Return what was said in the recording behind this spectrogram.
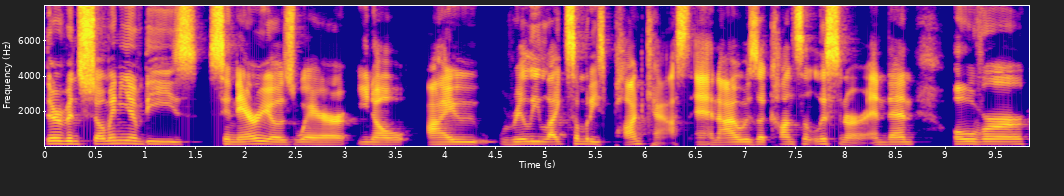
there have been so many of these scenarios where you know I really liked somebody's podcast and I was a constant listener. And then over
